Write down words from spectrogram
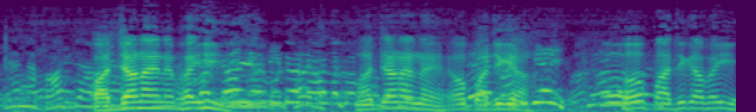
ਇਹਨੇ ਭੱਜ ਜਾਣਾ ਇਹਨੇ ਭਾਈ ਭੱਜ ਜਾਣਾ ਇਹਨੇ। ਉਹ ਭੱਜ ਗਿਆ। ਉਹ ਭੱਜ ਗਿਆ ਭਾਈ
